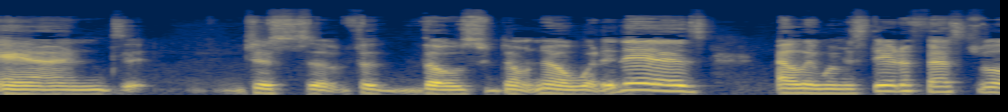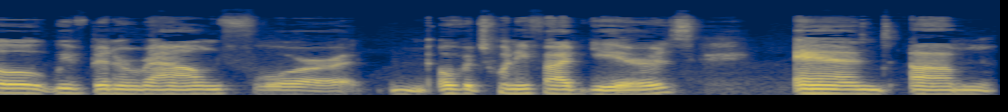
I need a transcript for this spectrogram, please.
And just for those who don't know what it is, LA Women's Theater Festival, we've been around for over 25 years. And, um,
